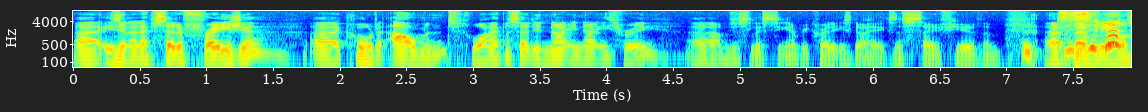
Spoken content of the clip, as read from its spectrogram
uh, he's in an episode of Frasier uh, called Almond, one episode in 1993. Uh, I'm just listing every credit he's got here because there's so few of them. Uh, Beverly Hills,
